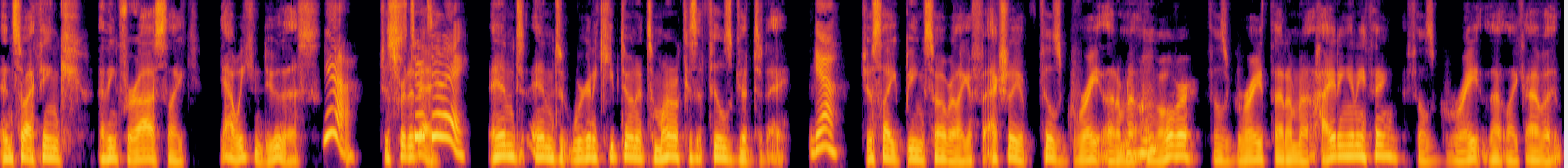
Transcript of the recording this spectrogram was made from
and so i think i think for us like yeah we can do this Yeah. just for do it today today. and and we're gonna keep doing it tomorrow because it feels good today Yeah. Just like being sober. Like if actually it feels great that I'm not Mhm. hungover. It feels great that I'm not hiding anything. It feels great that like I have an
